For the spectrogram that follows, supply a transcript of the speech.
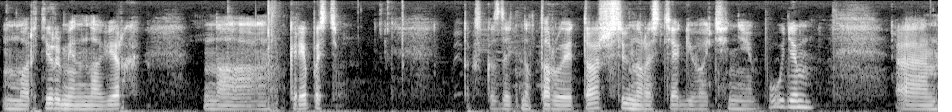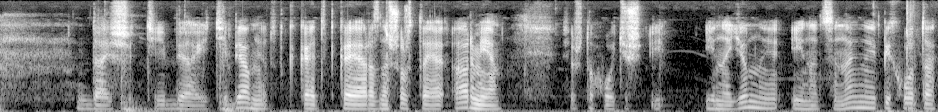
мортирами наверх на крепость. Так сказать, на второй этаж. Сильно растягивать не будем. Э, дальше тебя и тебя. У меня тут какая-то такая разношерстная армия. Все, что хочешь. И, и наемная, и национальная пехота,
